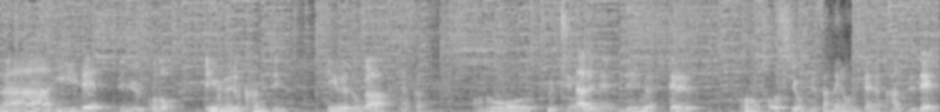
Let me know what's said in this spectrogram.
ないでっていうこのえぐる感じっていうのがなんかこの内なるね眠ってるこの闘志を目覚めろみたいな感じで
